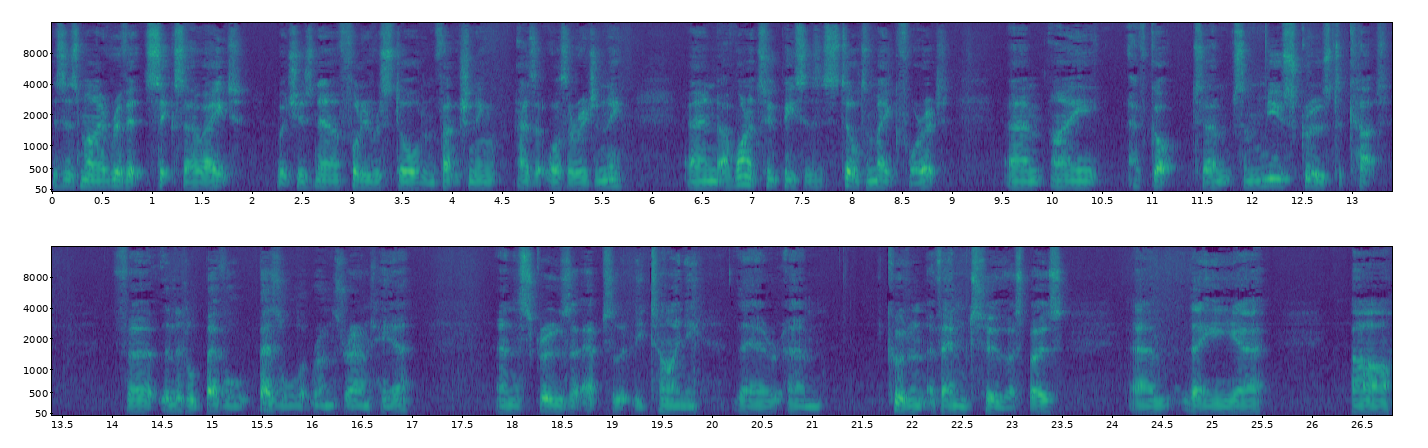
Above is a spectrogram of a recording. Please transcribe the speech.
This is my Rivett 608 which is now fully restored and functioning as it was originally and I've one or two pieces still to make for it. Um, I have got um, some new screws to cut for the little bevel, bezel that runs around here and the screws are absolutely tiny. They're um, equivalent of M2 I suppose. Um, they uh, are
